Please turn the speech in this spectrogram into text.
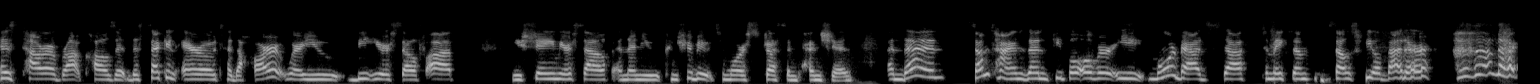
as Tara Brach calls it, the second arrow to the heart, where you beat yourself up you shame yourself and then you contribute to more stress and tension. And then sometimes then people overeat more bad stuff to make themselves feel better. That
